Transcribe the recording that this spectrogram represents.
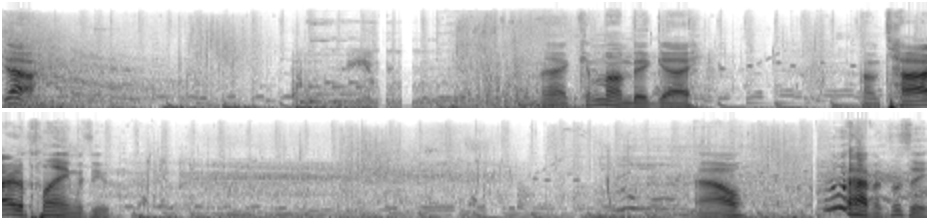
Yeah. Alright, come on, big guy. I'm tired of playing with you. Ow. What happens. Let's see.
